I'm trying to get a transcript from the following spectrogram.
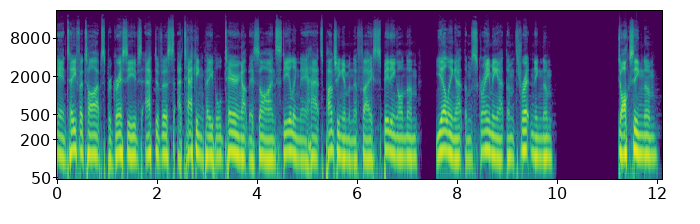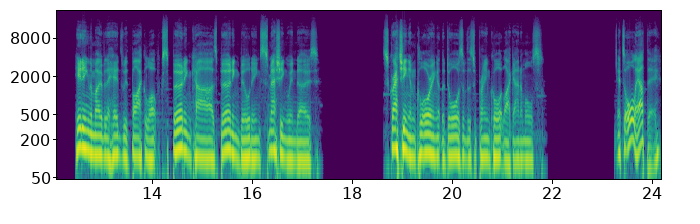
Antifa types, progressives, activists attacking people, tearing up their signs, stealing their hats, punching them in the face, spitting on them, yelling at them, screaming at them, threatening them, doxing them, hitting them over the heads with bike locks, burning cars, burning buildings, smashing windows, scratching and clawing at the doors of the Supreme Court like animals. It's all out there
